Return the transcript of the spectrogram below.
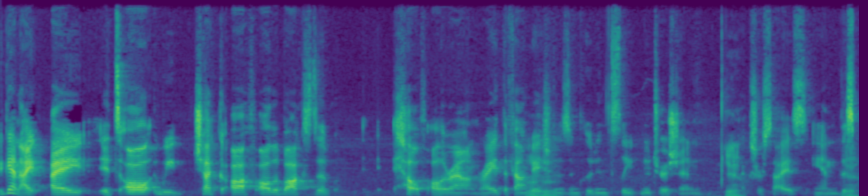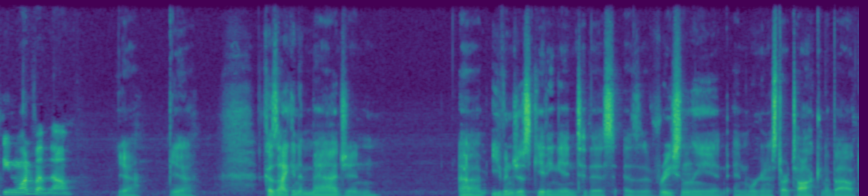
Again, I, I, it's all, we check off all the boxes of health all around, right? The foundations, mm-hmm. including sleep, nutrition, yeah. exercise, and this yeah. being one of them, though. Yeah, yeah. Because I can imagine, um, even just getting into this as of recently, and, and we're going to start talking about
